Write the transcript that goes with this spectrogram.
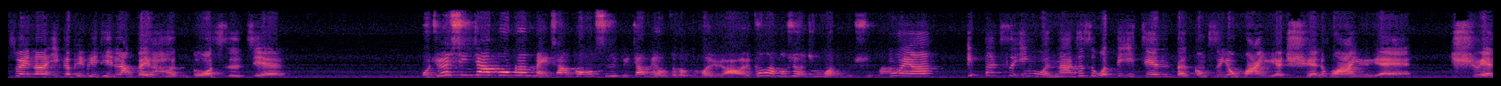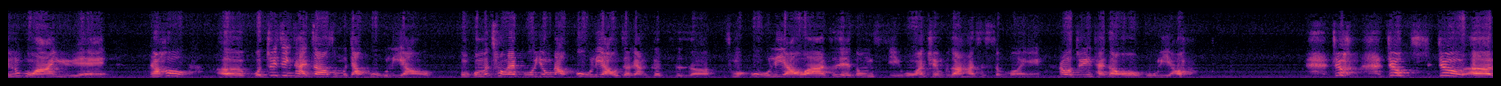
所以呢，一个 PPT 浪费很多时间。我觉得新加坡跟美商公司比较没有这个困扰，哎，通常都是用英文，不是吗？对啊，一般是英文啊，这是我第一间的公司用华语，全华语，哎，全华语，哎，然后呃，我最近才知道什么叫物料。我我们从来不会用到物料这两个字的，什么物料啊这些东西，我完全不知道它是什么哎。然后我最近才知道哦，物料，就就就呃，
